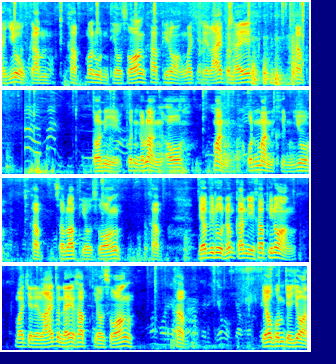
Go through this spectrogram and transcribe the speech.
3,845กิโลกรัมครับมารุ่นเที่ยวสองครับ พี่น้องว่าจะได้หลายปานใดครับ ตอนนี้เพิ่นกำลังเอามั่นขนมั่นขึ้นอยู่ครับสำหรับเที่ยวสองครับ เดี๋ยวไปรุ่นน้ำกันอีกครับพี่น้อง ว่าจะได้หลายปานใดครับเที่ยวสองครับ เดี๋ยวผมจะย้อน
